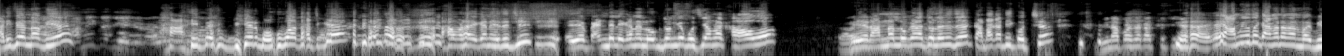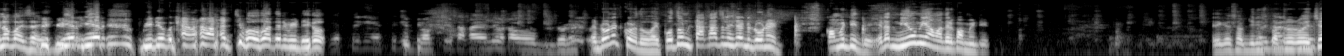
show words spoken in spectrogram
আরিফের না বিয়ে? আরিফের বিয়ের বহুবাত আজকে। আমরা এখানে এসেছি। এই যে প্যান্ডেল এখানে লোকজনকে বসিয়ে আমরা খাওয়াবো। এই যে রান্নার লোকেরা চলে এসেছে কাটাকাটি করছে। বিনা পয়সা কাজ করছি হ্যাঁ, এই আমিও তো ক্যামেরাম্যান ভাই বিনা পয়সায়। বিয়ের বিয়ের ভিডিও ক্যামেরা বানাচ্ছি ভিডিও ডোনেট করে দেবো ভাই প্রথম টাকা আসলে সেটা ডোনেট কমিটিতে এটা নিয়মই আমাদের কমিটির এদিকে সব জিনিসপত্র রয়েছে।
